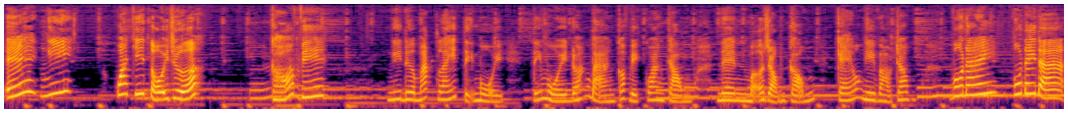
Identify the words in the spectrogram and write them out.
ế Nghi, qua chi tội rửa? Có việc. Nghi đưa mắt lấy tỉ muội, tỉ muội đoán bạn có việc quan trọng nên mở rộng cổng, kéo Nghi vào trong. Vô đây, vô đây đà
